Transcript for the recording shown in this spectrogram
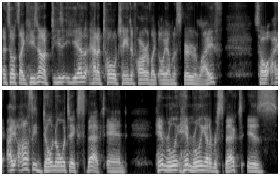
and so it's like he's not he's he hasn't had a total change of heart of like, oh yeah, I'm gonna spare your life. So I I honestly don't know what to expect. And him ruling him ruling out of respect is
